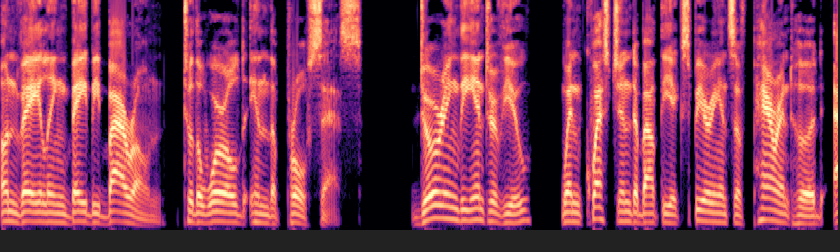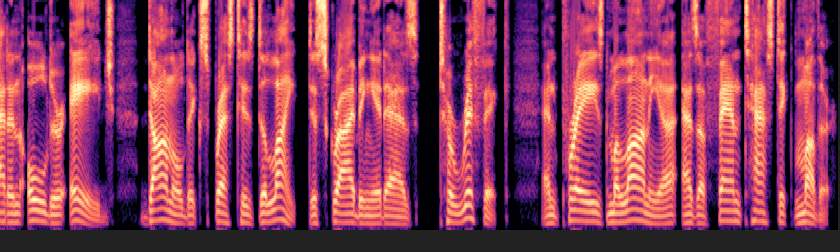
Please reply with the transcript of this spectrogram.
unveiling baby Barron to the world in the process. During the interview, when questioned about the experience of parenthood at an older age, Donald expressed his delight, describing it as terrific and praised Melania as a fantastic mother.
